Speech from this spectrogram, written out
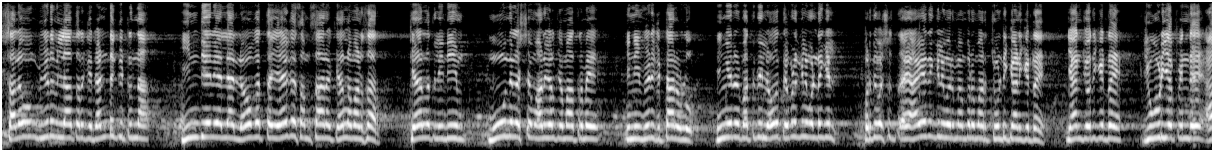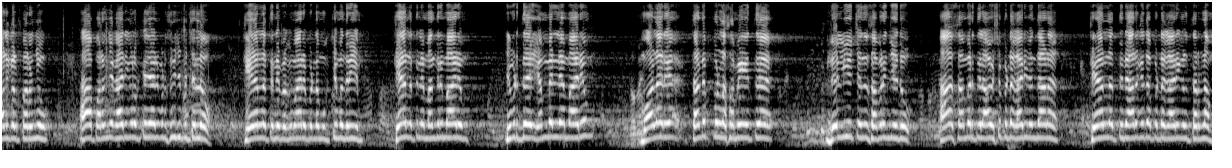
സ്ഥലവും വീടുമില്ലാത്തവർക്ക് രണ്ടും കിട്ടുന്ന ഇന്ത്യയിലെ അല്ല ലോകത്തെ ഏക സംസ്ഥാനം കേരളമാണ് സാർ. കേരളത്തിൽ ഇനിയും മൂന്ന് ലക്ഷം ആളുകൾക്ക് മാത്രമേ ഇനിയും വീട് കിട്ടാനുള്ളൂ. ഇങ്ങനൊരു പദ്ധതി ലോകത്ത് എവിടെങ്കിലും ഉണ്ടെങ്കിൽ പ്രതിപക്ഷത്തെ ഏതെങ്കിലും ഒരു മെമ്പർമാർ ചൂണ്ടിക്കാണിക്കട്ടെ. ഞാൻ ചോദിക്കട്ടെ യു ഡി എഫിന്റെ ആളുകൾ പറഞ്ഞു. ആ പറഞ്ഞ കാര്യങ്ങളൊക്കെ ഞാൻ സൂചിപ്പിച്ചല്ലോ. കേരളത്തിന്റെ ബഹുമാനപ്പെട്ട മുഖ്യമന്ത്രിയും കേരളത്തിലെ മന്ത്രിമാരും ഇവിടുത്തെ എം എൽ എമാരും വളരെ തണുപ്പുള്ള സമയത്ത് ഡൽഹിയിൽ ചെന്ന് സമരം ചെയ്തു. ആ സമരത്തിൽ ആവശ്യപ്പെട്ട കാര്യം എന്താണ്? കേരളത്തിന് അർഹതപ്പെട്ട കാര്യങ്ങൾ തരണം.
